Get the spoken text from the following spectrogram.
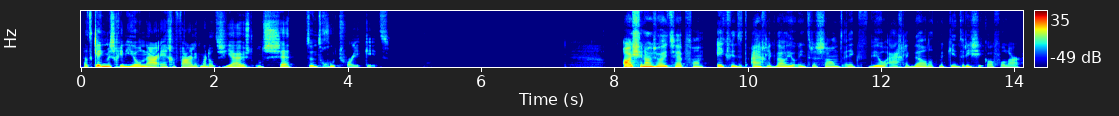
Dat klinkt misschien heel naar en gevaarlijk, maar dat is juist ontzettend goed voor je kind. Als je nou zoiets hebt van, ik vind het eigenlijk wel heel interessant en ik wil eigenlijk wel dat mijn kind risicovoller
